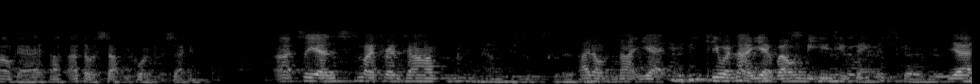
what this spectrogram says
Okay, I thought I thought it stopped recording for a second. Uh, so yeah, this is my friend Tom. How many subscribers? I don't, not yet. You are not yet, but I'm gonna be YouTube famous. Yeah,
